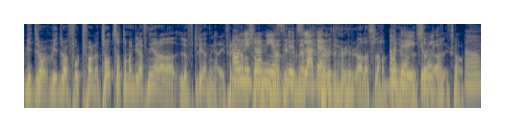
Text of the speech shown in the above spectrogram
vi, drar, vi drar fortfarande, trots att de har grävt ner alla luftledningar i föreningen Ja, ni drar ner men, vi, ut sladden. men, men vi drar ur alla sladdar. Ja, det är ju gulligt. liksom. Ja.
